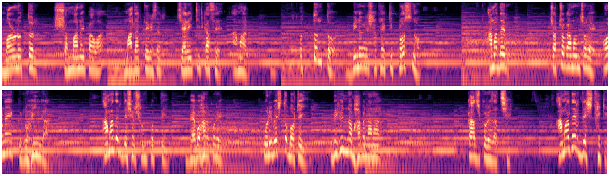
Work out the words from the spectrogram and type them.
মরণোত্তর সম্মানে পাওয়া মাদার তেরেসার চ্যারিটির কাছে আমার অত্যন্ত বিনয়ের সাথে একটি প্রশ্ন। আমাদের চট্টগ্রাম অঞ্চলে অনেক রোহিঙ্গা। আমাদের দেশের সম্পত্তি ব্যবহার করে পরিবেশ তো বটেই, বিভিন্নভাবে নানা কাজ করে যাচ্ছে। আমাদের দেশ থেকে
